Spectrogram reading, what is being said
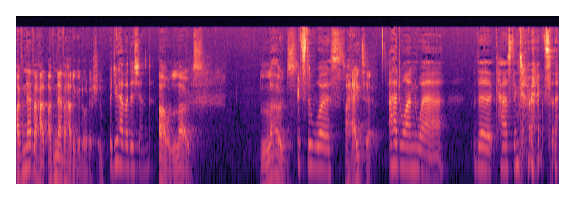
I've never had. I've never had a good audition. But you have auditioned. Oh, loads, loads. It's the worst. I hate it. I had one where the casting director,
